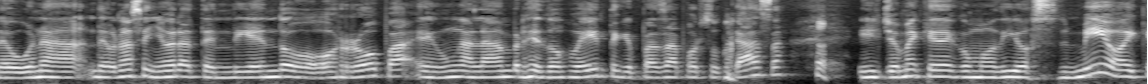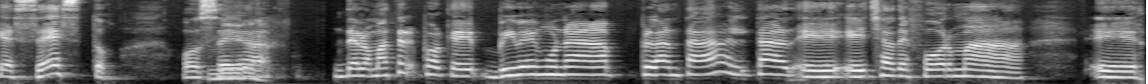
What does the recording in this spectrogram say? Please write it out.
de una, de una señora tendiendo ropa en un alambre 220 que pasa por su casa y yo me quedé como, Dios mío, ¿y qué es esto? O sea, de lo más, porque vive en una planta alta eh, hecha de forma eh,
